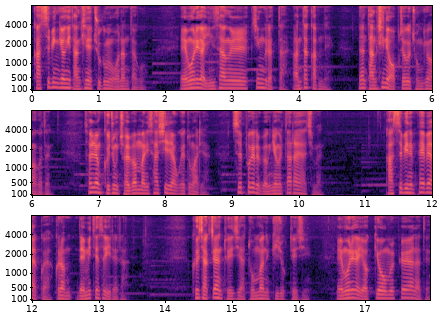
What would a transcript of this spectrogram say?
가스빈경이 당신의 죽음을 원한다고. 에머리가 인상을 찡그렸다. 안타깝네. 난 당신의 업적을 존경하거든. 설령 그중 절반만이 사실이라고 해도 말이야. 슬프게도 명령을 따라야 하지만. 가스비는 패배할 거야. 그럼 내 밑에서 일해라. 그 작자는 돼지야. 돈 많은 귀족 돼지. 에머리가 역겨움을 표현하듯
